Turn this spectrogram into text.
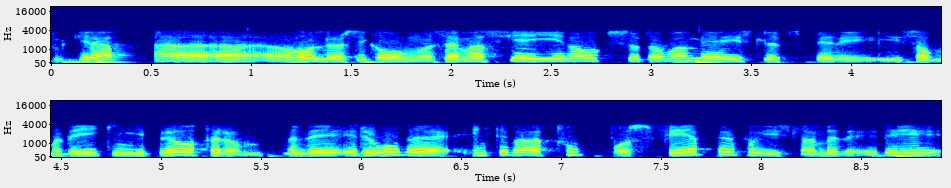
grabbarna eh, håller oss igång. Och sen var tjejerna också, de var med i slutspel i, i sommar. Det gick inget bra för dem. Men det råder inte bara fotbollsfeber på Island, men det, det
